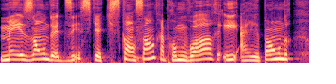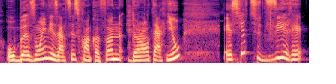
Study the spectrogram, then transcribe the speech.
maison de disques qui se concentre à promouvoir et à répondre aux besoins des artistes francophones de l'Ontario. Est-ce que tu dirais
